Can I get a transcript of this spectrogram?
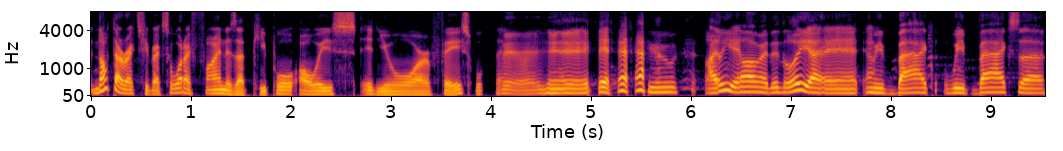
not direct feedback. So what I find is that people always in your face will say, "You, I love it. Oh yeah, and we back, we backs, uh,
